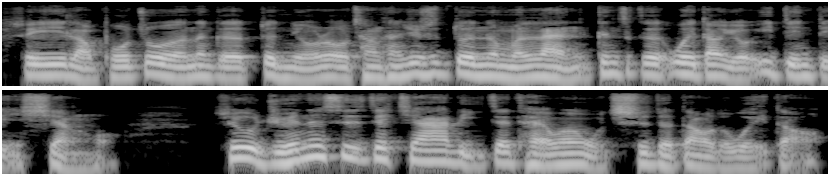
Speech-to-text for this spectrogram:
所以老婆做的那个炖牛肉常常就是炖那么烂，跟这个味道有一点点像哦。所以我觉得那是在家里在台湾我吃得到的味道。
